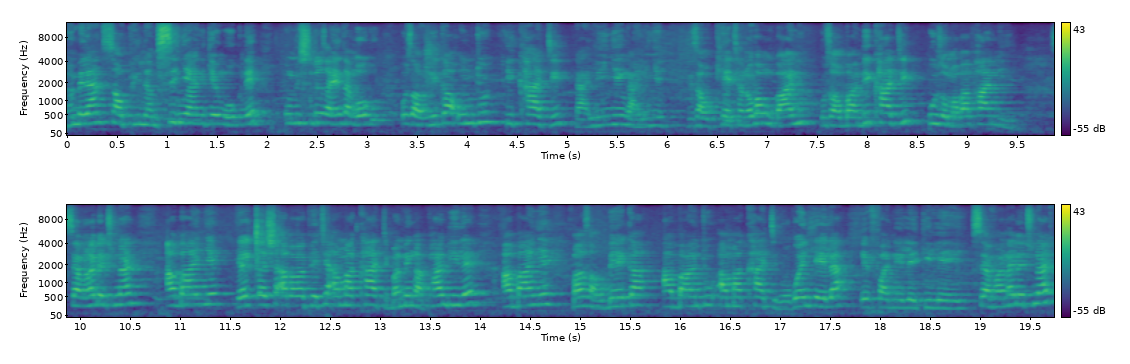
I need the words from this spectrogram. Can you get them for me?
mamelani sawuphinda msinyani ke ngoku ne umisa into ezayenza ngoku uzawunika umntu ikhadi ngalinye ngalinye ndizawukhetha noba ngubani uzawubamba ikhadi uzomaba phambili siyabona bethu nani abanye ngeli xesha ababaphethe amakhadi bame ngaphambile abanye bazawubeka abantu amakhadi ngokwendlela efanelekileyo siyavana bethu nani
